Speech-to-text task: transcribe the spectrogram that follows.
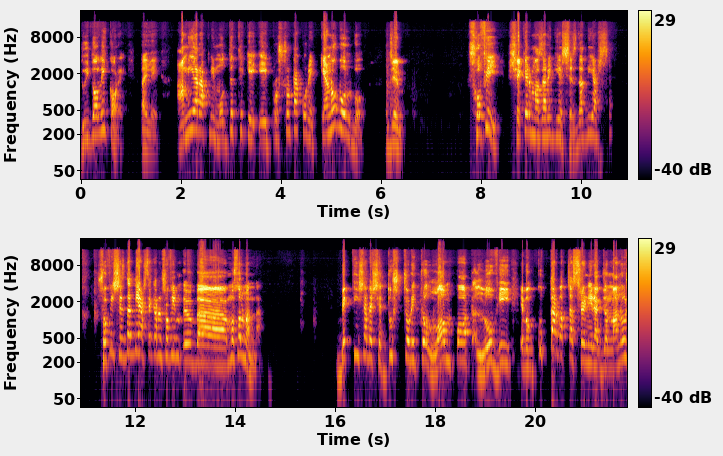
দুই দলই করে, তাইলে আমি আর আপনি মধ্যে থেকে এই প্রশ্নটা করে কেন বলব যে শফি শেখের মাজারে গিয়ে সেজদা দিয়ে আসছে। শফি সেজদা দিয়ে আসছে কারণ শফি মুসলমান না। ব্যক্তি হিসাবে সে দুশ্চরিত্র, লম্পট, লোভী এবং কুত্তার বাচ্চা শ্রেণির একজন মানুষ।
